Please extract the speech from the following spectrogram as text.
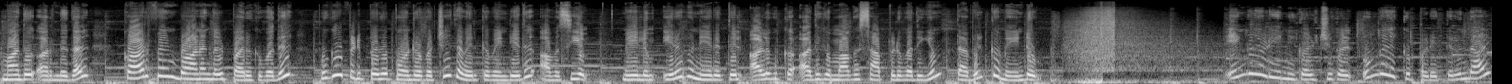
மது அருந்துதல் கார்பைன் பானங்கள் பருகுவது புகைப்பிடிப்பது போன்றவற்றை தவிர்க்க வேண்டியது அவசியம். மேலும் இரவு நேரத்தில் அளவுக்கு அதிகமாக சாப்பிடுவதையும் தவிர்க்க வேண்டும். எங்களுடைய நிகழ்ச்சிகள் உங்களுக்கு பிடித்திருந்தால்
